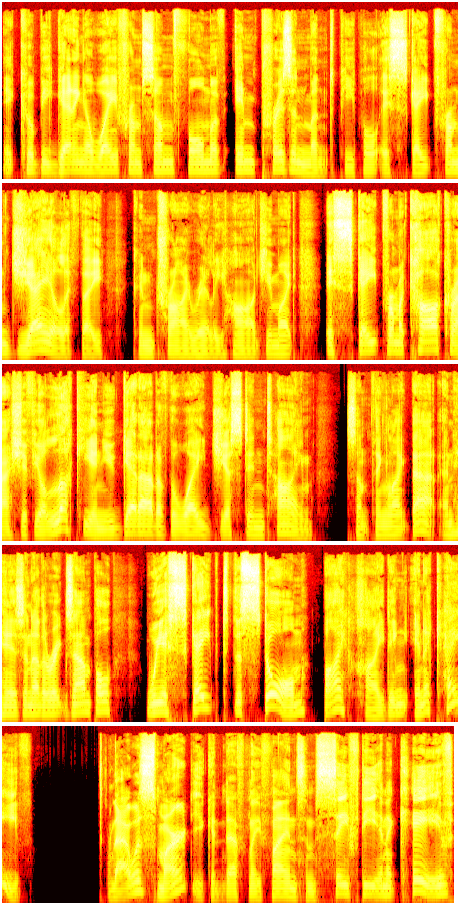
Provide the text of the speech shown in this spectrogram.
It could be getting away from some form of imprisonment. People escape from jail if they can try really hard. You might escape from a car crash if you're lucky and you get out of the way just in time. Something like that. And here's another example. We escaped the storm by hiding in a cave. That was smart. You can definitely find some safety in a cave.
